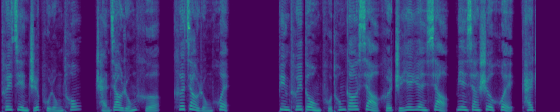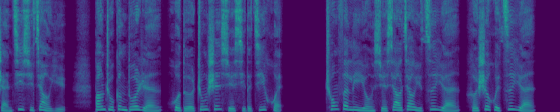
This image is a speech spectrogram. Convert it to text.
推进职普融通、产教融合、科教融汇，并推动普通高校和职业院校面向社会开展继续教育，帮助更多人获得终身学习的机会。充分利用学校教育资源和社会资源，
